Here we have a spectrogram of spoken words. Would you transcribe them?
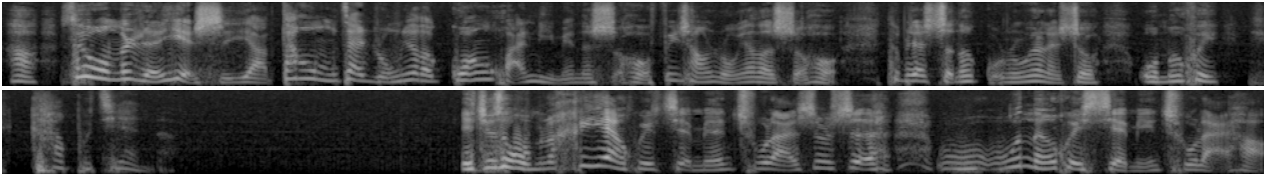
啊，所以我们人也是一样。当我们在荣耀的光环里面的时候，非常荣耀的时候，特别在神的荣耀的时候，我们会看不见的。也就是我们的黑暗会显明出来，是不是无无能会显明出来哈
